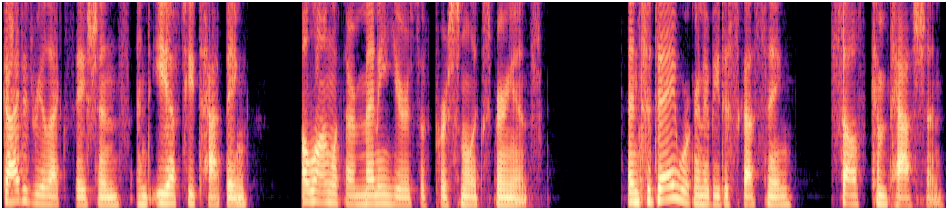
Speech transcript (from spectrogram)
guided relaxations, and EFT tapping, along with our many years of personal experience. And today we're going to be discussing self compassion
